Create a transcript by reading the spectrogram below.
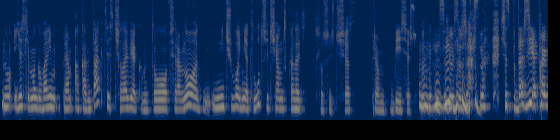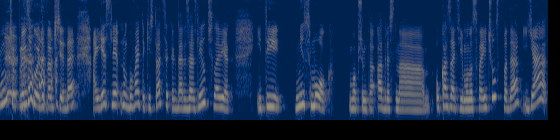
Ну, если мы говорим прям о контакте с человеком, то все равно ничего нет лучше, чем сказать, слушай, сейчас прям бесишь, злюсь ужасно. Сейчас подожди, я пойму, что происходит вообще, да? А если, ну, бывают такие ситуации, когда разозлил человек, и ты не смог, в общем-то, адресно указать ему на свои чувства, да, я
